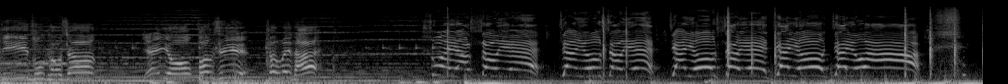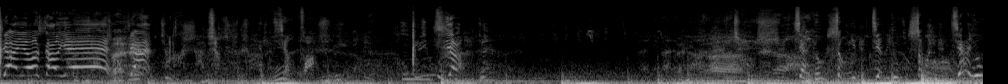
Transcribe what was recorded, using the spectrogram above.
第一组考生，严勇、方世玉上擂台。说呀，少爷，加油，少爷，加油，少爷，加油，加油啊！加油，少爷，加！像话！加！加油，少爷，加油，少爷，加油！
